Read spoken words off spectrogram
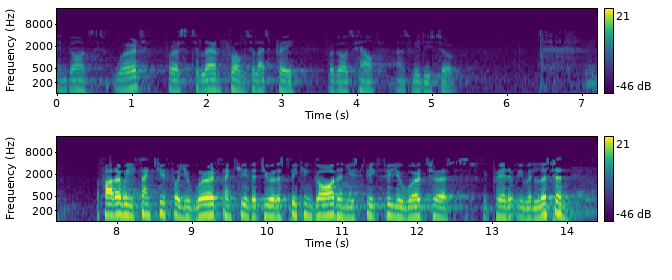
in God's Word for us to learn from, so let's pray for God's help as we do so. Father, we thank you for your word. Thank you that you are a speaking God and you speak through your word to us. We pray that we would listen.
